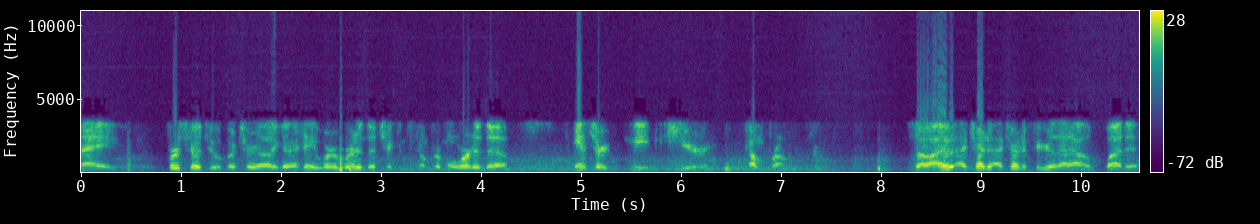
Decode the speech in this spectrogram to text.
I first go to a butcher, like, hey, where where did the chickens come from, or where did the insert meat here come from? So I, I try to I try to figure that out, but it,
